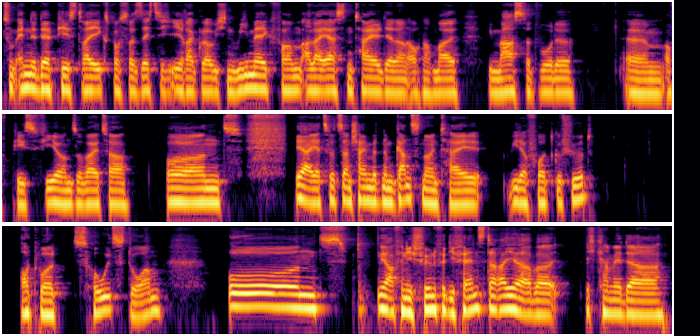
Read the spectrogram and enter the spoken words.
zum Ende der PS3 Xbox 360-Ära, glaube ich, ein Remake vom allerersten Teil, der dann auch nochmal remastered wurde ähm, auf PS4 und so weiter. Und ja, jetzt wird es anscheinend mit einem ganz neuen Teil wieder fortgeführt. Oddworld Soulstorm. Und ja, finde ich schön für die Fans der Reihe, aber ich kann mir da,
